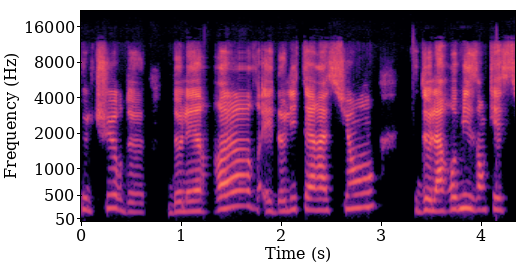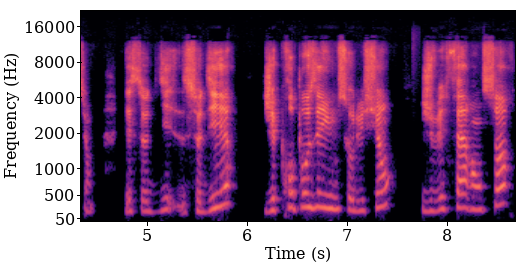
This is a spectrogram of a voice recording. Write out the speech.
culture de, de l'erreur et de l'itération de la remise en question et se, dire, j'ai proposé une solution, je vais faire en sorte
